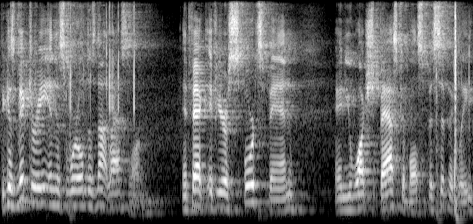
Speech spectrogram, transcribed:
Because victory in this world does not last long. In fact, if you're a sports fan and you watch basketball specifically,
